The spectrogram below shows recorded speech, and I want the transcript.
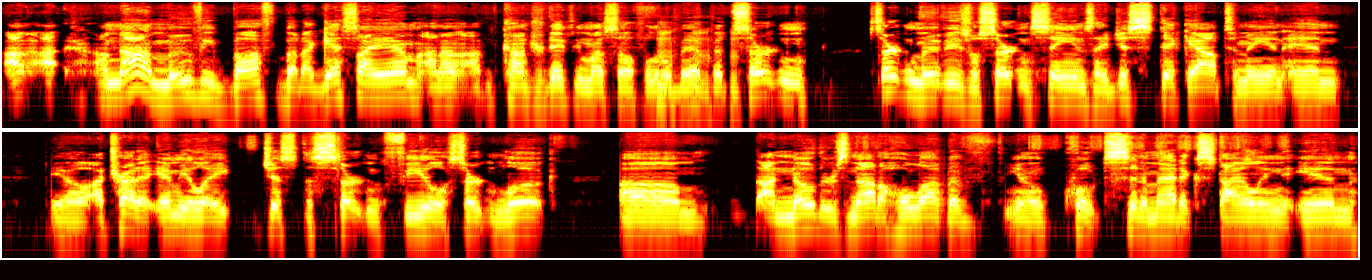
I, am not a movie buff, but I guess I am. I am contradicting myself a little bit, but certain certain movies with certain scenes they just stick out to me, and and you know I try to emulate just a certain feel, a certain look. Um, I know there's not a whole lot of you know quote cinematic styling in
